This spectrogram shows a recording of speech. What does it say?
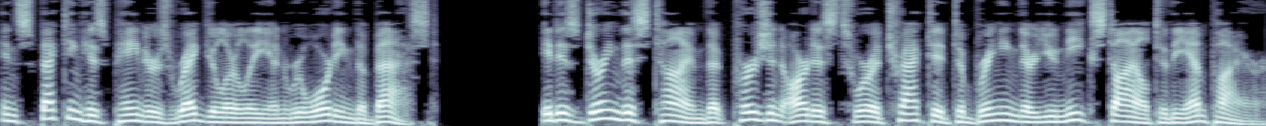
inspecting his painters regularly and rewarding the best. It is during this time that Persian artists were attracted to bringing their unique style to the empire.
